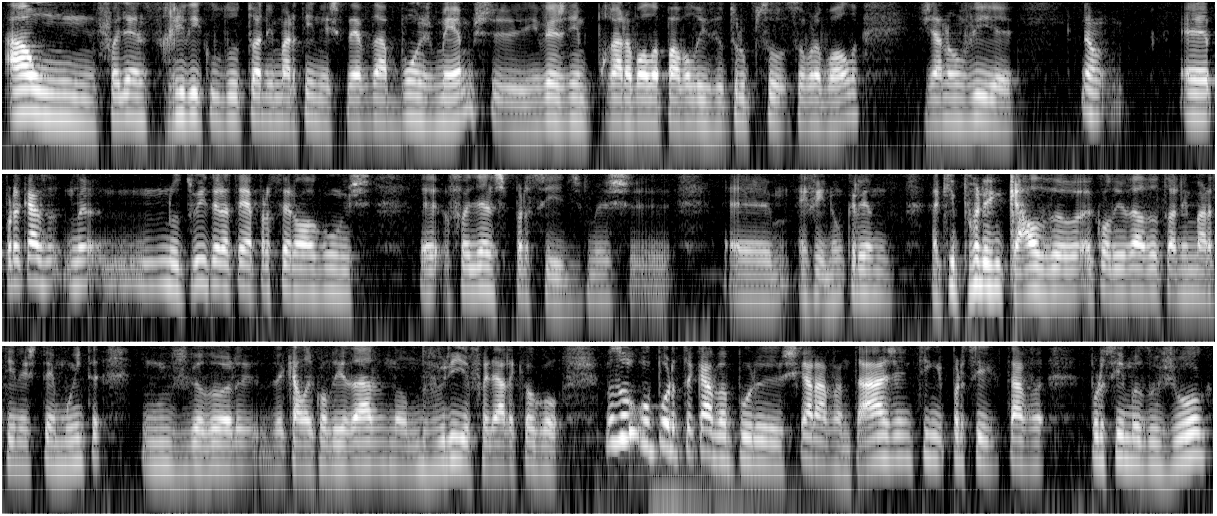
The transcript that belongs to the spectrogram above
Há um falhanço ridículo do Tony Martínez que deve dar bons memes. Em vez de empurrar a bola para a baliza, tropeçou sobre a bola. Já não via. Não, eh, por acaso, no Twitter até apareceram alguns eh, falhanços parecidos, mas eh, enfim, não querendo aqui pôr em causa a qualidade do Tony Martínez, que tem muita, um jogador daquela qualidade não deveria falhar aquele gol. Mas o, Porto acaba por chegar à vantagem, tinha, parecia que estava por cima do jogo,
